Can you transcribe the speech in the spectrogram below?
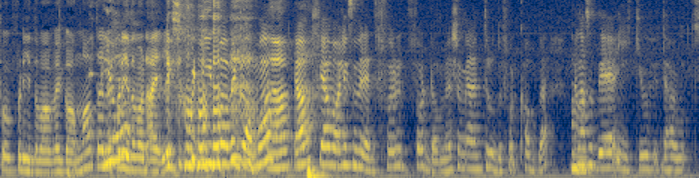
fordi det var veganmat, eller Ja. fordi det var deg, liksom? Fordi det var veganmat. Ja. ja. for jeg var liksom redd for fordommer som jeg trodde folk hadde. Men Mm. altså, det gikk jo Det har gått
